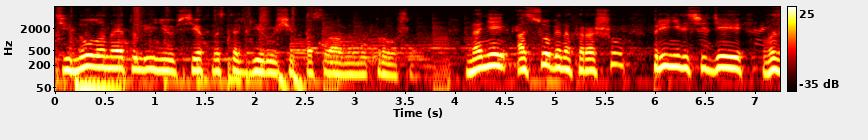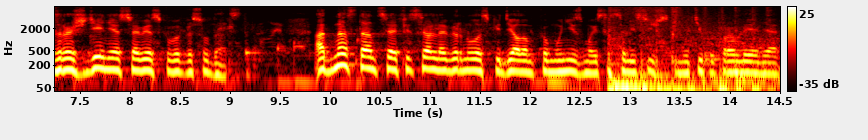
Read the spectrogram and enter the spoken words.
тянуло на эту линию всех ностальгирующих по славному прошлому. На ней особенно хорошо принялись идеи возрождения советского государства. Одна станция официально вернулась к идеалам коммунизма и социалистическому типу правления,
